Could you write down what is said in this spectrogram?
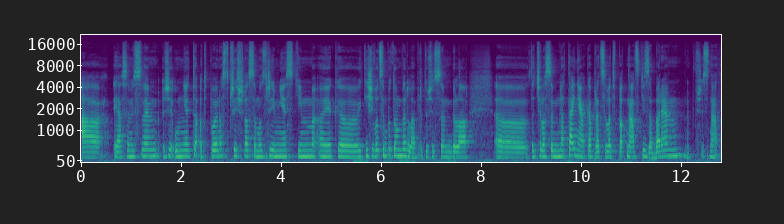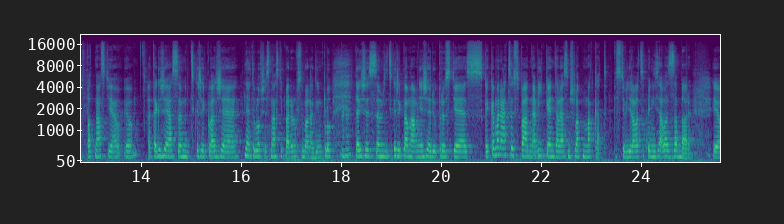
A já si myslím, že u mě ta odpojenost přišla samozřejmě s tím, jak, jaký život jsem potom vedla, protože jsem byla uh, Uh, začala jsem na tajňáka pracovat v 15 za barem, nebo v 16, v 15, jo, jo. A takže já jsem vždycky řekla, že, ne, to bylo v 16, pardon, už jsem byla na Gimplu, uh-huh. takže jsem vždycky řekla mámě, že jdu prostě ke kamarádce spát na víkend, ale já jsem šla makat, prostě vydělávat si peníze, ale za bar, jo,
